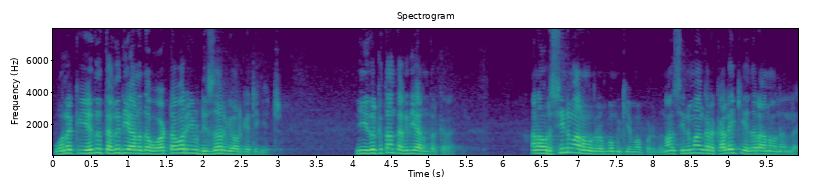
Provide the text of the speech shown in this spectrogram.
உனக்கு எது தகுதியானதோ whatever you deserve you are getting it நீ இதுக்கு தான் தகுதியாக இருந்திருக்கிற. ஆனால் ஒரு சினிமா நமக்கு ரொம்ப முக்கியமாகப்படுது நான் சினிமாங்கிற கலைக்கு எதிரானவன் அல்ல.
